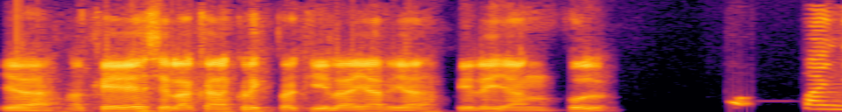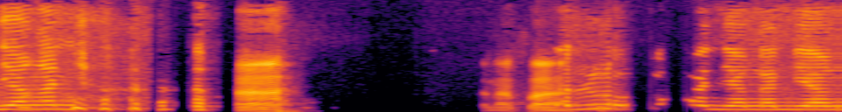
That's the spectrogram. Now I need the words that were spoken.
Ya, oke. Okay. Silakan klik bagi layar ya. Pilih yang full. Panjangannya. Hah? Kenapa? Dulu panjangan yang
